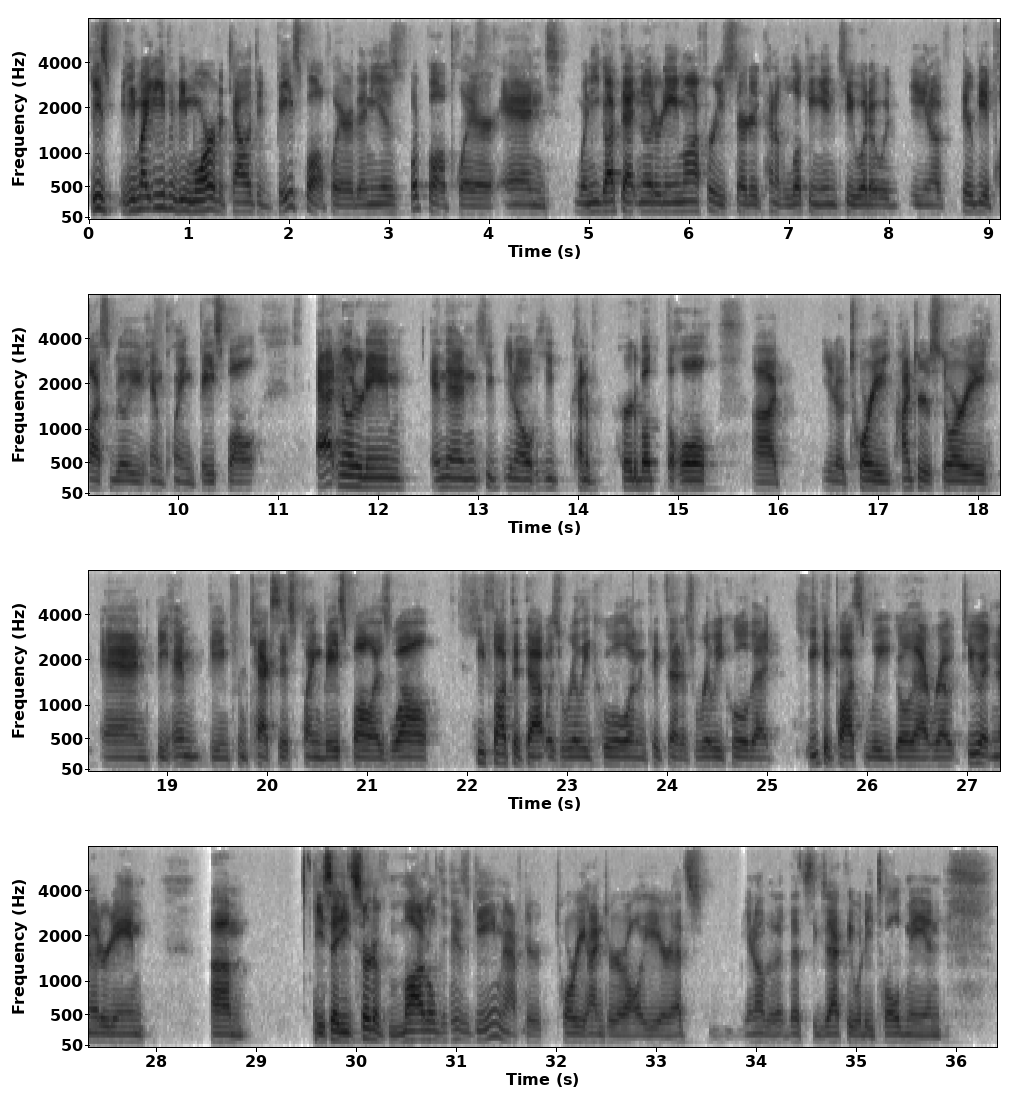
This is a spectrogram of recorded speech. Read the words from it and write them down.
he's he might even be more of a talented baseball player than he is football player. And when he got that Notre Dame offer, he started kind of looking into what it would you know if there'd be a possibility of him playing baseball at Notre Dame. And then he you know he kind of heard about the whole. Uh, you know Torii Hunter story and be him being from Texas playing baseball as well. He thought that that was really cool, and I think that it's really cool that he could possibly go that route too at Notre Dame. Um, he said he sort of modeled his game after Torii Hunter all year. That's you know that's exactly what he told me. And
